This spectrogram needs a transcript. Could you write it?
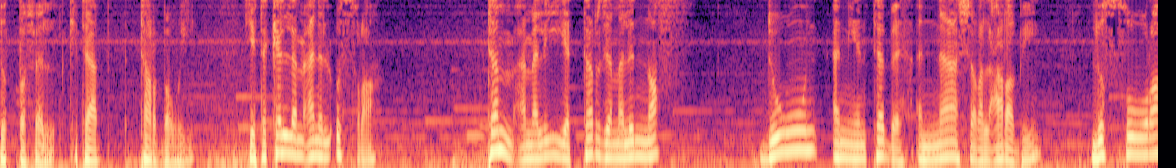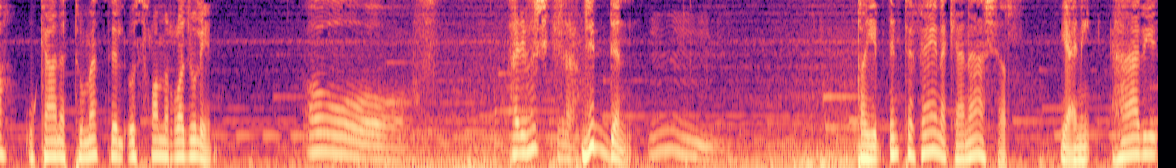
للطفل كتاب تربوي يتكلم عن الأسرة تم عملية ترجمة للنص دون أن ينتبه الناشر العربي للصورة وكانت تمثل أسرة من رجلين. أوه. هذه مشكلة. جدا. مم. طيب أنت فينك يا ناشر؟ يعني هذه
